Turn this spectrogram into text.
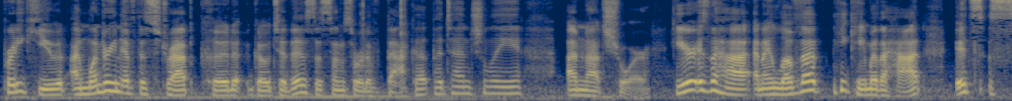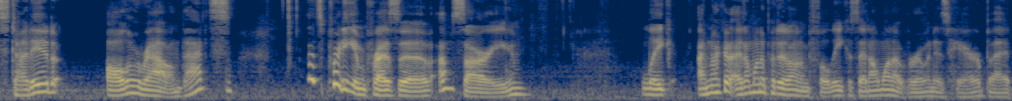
Pretty cute. I'm wondering if the strap could go to this as some sort of backup potentially. I'm not sure. Here is the hat, and I love that he came with a hat. It's studded all around. That's, that's pretty impressive. I'm sorry. Like, I'm not gonna, I don't want to put it on him fully because I don't want to ruin his hair, but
